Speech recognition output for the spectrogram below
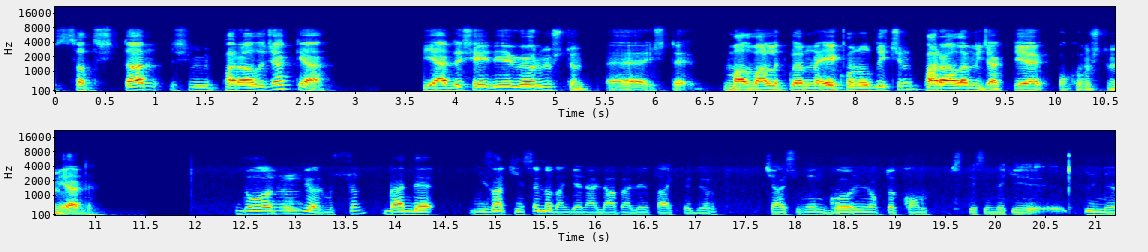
satıştan şimdi para alacak ya bir yerde şey diye görmüştüm Ee, işte mal varlıklarına el konulduğu için para alamayacak diye okumuştum bir yerde. Doğru görmüşsün. Ben de Nizar Kinsella'dan genelde haberleri takip ediyorum. Chelsea'nin goal.com sitesindeki ünlü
